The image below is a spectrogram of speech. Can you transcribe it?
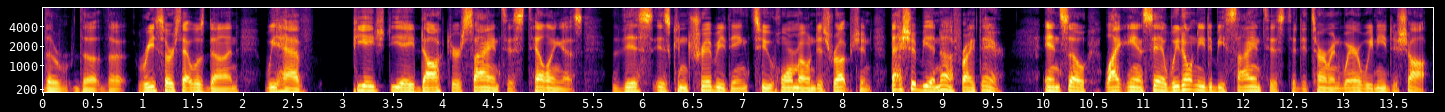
the the the research that was done. We have PhDA doctor scientist telling us this is contributing to hormone disruption. That should be enough right there. And so, like Anne said, we don't need to be scientists to determine where we need to shop.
